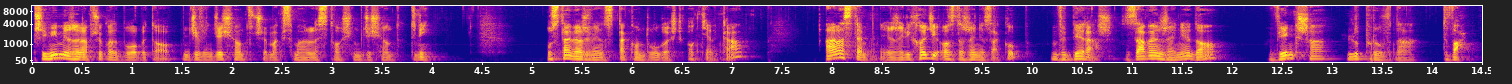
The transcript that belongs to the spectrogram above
Przyjmijmy, że na przykład byłoby to 90 czy maksymalne 180 dni. Ustawiasz więc taką długość okienka, a następnie, jeżeli chodzi o zdarzenie zakup, wybierasz zawężenie do większa lub równa 2.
